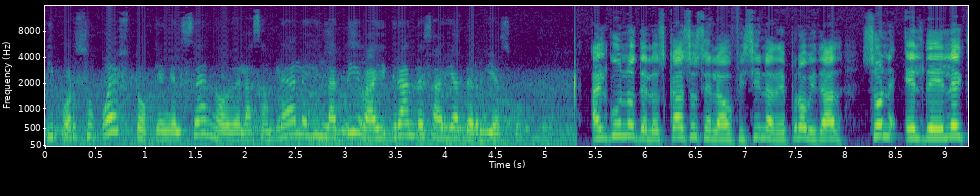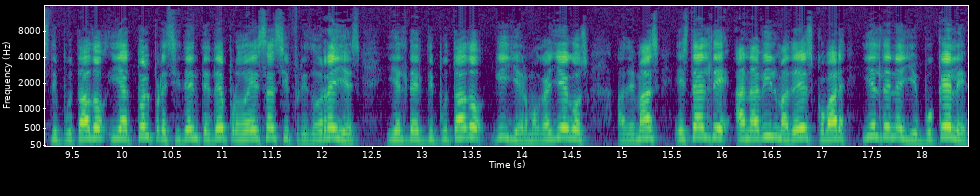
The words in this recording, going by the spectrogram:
Y por supuesto que en el seno de la Asamblea Legislativa hay grandes áreas de riesgo. Algunos de los casos en la oficina de probidad son el del exdiputado y actual presidente de Proesa, Cifrido Reyes, y el del diputado Guillermo Gallegos. Además, está el de Ana Vilma de Escobar y el de Nayib Bukele.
